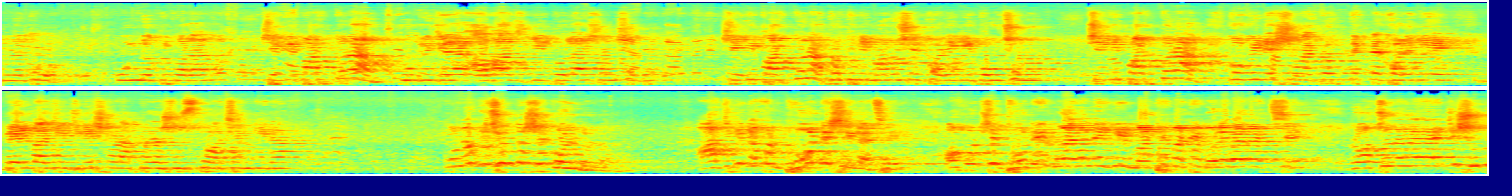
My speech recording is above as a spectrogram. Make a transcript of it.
উন্নত, উন্নতি করা সে কি পারতো না হুগলি জেলার আওয়াজ গিয়ে তোলার সংসদে? সে কি পারতো না প্রতিটি মানুষের ঘরে গিয়ে পৌঁছানো? সে কি পারতো না কোভিড এর সময় প্রত্যেকটা ঘরে গিয়ে বেল বাজিয়ে জিজ্ঞেস করা, আপনারা সুস্থ আছেন কিনা? কোনো কিছু তো সে করল না। আজকে যখন ভোট এসে গেছে, তখন সে ভোটের ময়দানে গিয়ে মাঠে মাঠে বলে বেড়াচ্ছে, রচনা ব্যানার্জি শুধু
